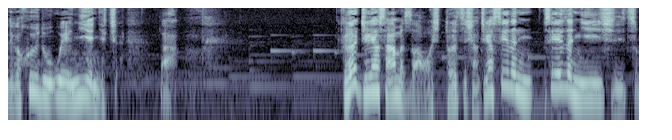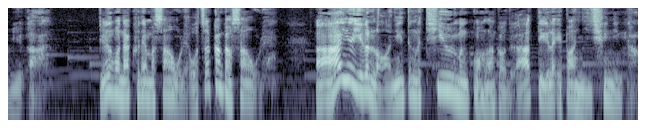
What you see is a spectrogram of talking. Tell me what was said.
这个欢度晚年的日节啊。搿就像啥物事啊？我突然之想，就像三十、三十年前左右啊，迭个辰光㑚可能没生下来，或者刚刚生下来啊，也有一个老人蹲辣天安门广场高头，也对了一帮年轻人讲：“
